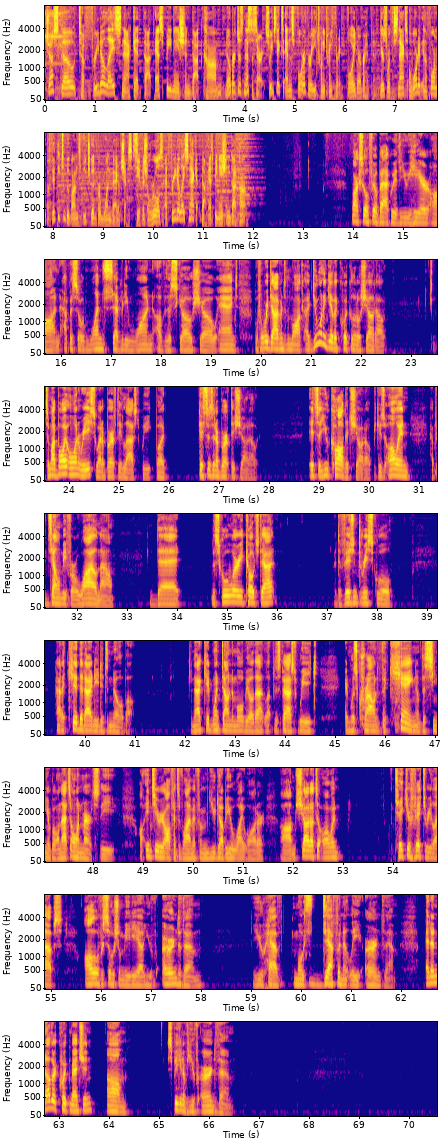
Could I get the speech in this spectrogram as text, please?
Just go to fritolaysnacket.sbnation.com. No purchase necessary. Sweepstakes ends 4-3-2023. Void where prohibited. Here's worth of snacks awarded in the form of 52 coupons, each good for one bag of chips. See official rules at fritolaysnacket.sbnation.com. Mark Schofield back with you here on episode 171 of the Scho Show. And before we dive into the mock, I do want to give a quick little shout out to my boy Owen Reese, who had a birthday last week, but this isn't a birthday shout out. It's a you called it shout out because Owen have been telling me for a while now that the school where he coached at, a Division three school, had a kid that I needed to know about. And that kid went down to Mobile that this past week and was crowned the king of the Senior Bowl, and that's Quinn Meinerz, the uh, interior offensive lineman from UW Whitewater. Um, shout out to Owen. Take your victory laps all over social media. You've earned them. You have most definitely earned them. And another quick mention um, speaking of you've earned them,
